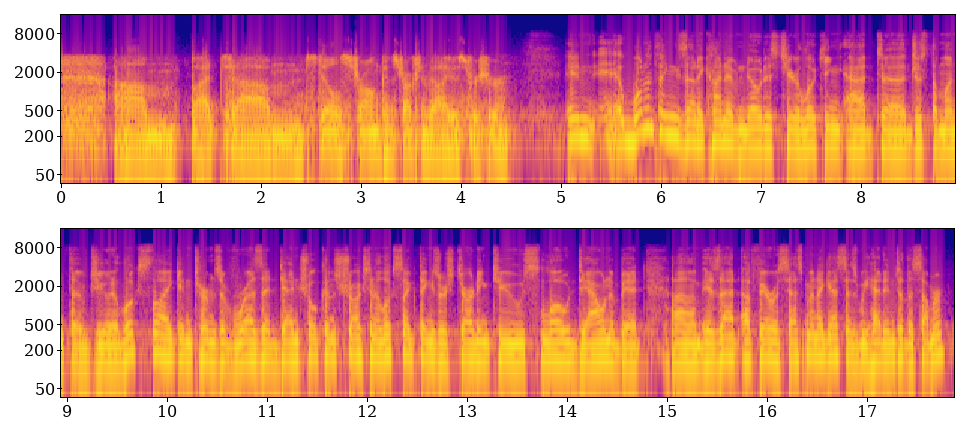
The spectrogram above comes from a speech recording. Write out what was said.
um, but um, still strong construction values for sure. And uh, one of the things that I kind of noticed here looking at uh, just the month of June, it looks like in terms of residential construction, it looks like things are starting to slow down a bit. Um, is that a fair assessment, I guess, as we head into the summer?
